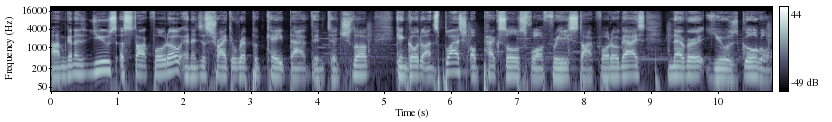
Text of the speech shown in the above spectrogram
I'm gonna use a stock photo and then just try to replicate that vintage look. You can go to Unsplash or Pexels for free stock photo guys. Never use Google.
